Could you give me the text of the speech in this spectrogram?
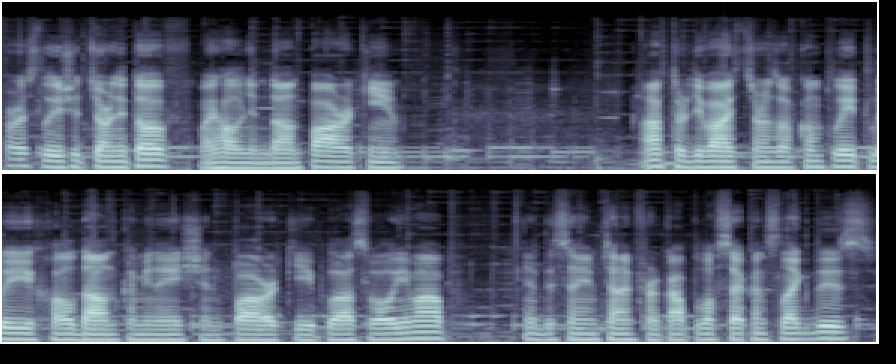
Firstly you should turn it off by holding down power key. After device turns off completely, hold down combination power key plus volume up at the same time for a couple of seconds like this.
